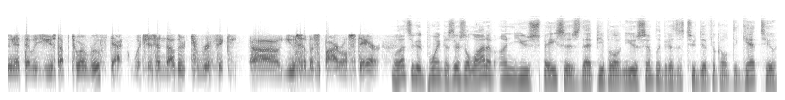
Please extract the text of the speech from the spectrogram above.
Unit that was used up to a roof deck, which is another terrific uh, use of a spiral stair. Well, that's a good point because there's a lot of unused spaces that people don't use simply because it's too difficult to get to.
